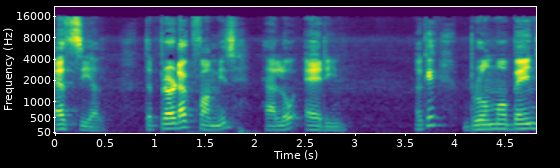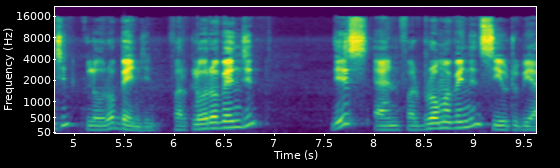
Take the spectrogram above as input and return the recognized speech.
HCl the product form is haloarene. Okay? Bromobenzene chlorobenzene. For chlorobenzene this and for bromobenzene cu2br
